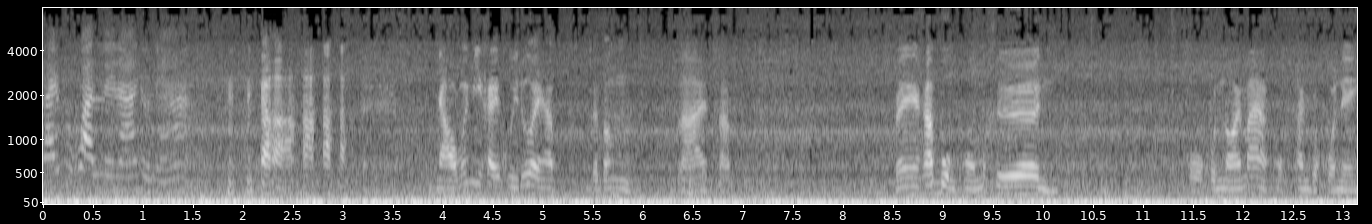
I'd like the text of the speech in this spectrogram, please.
ไลฟ์ทุกวันเลยนะเดี๋ยวนี้ เหงาไม่มีใครคุยด้วยครับ ก็ต้อง ไลฟ์ครับ เป็นไงครับบ่วงหงส์เมื่อคืนโอ้คนน้อยมากหกพันกว่าคนเอง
